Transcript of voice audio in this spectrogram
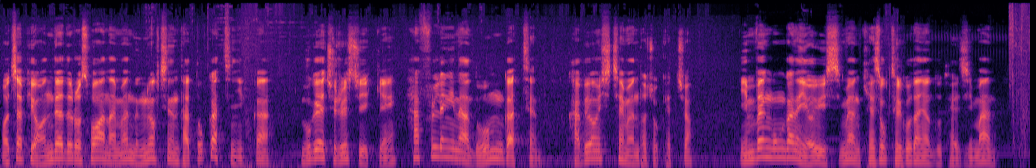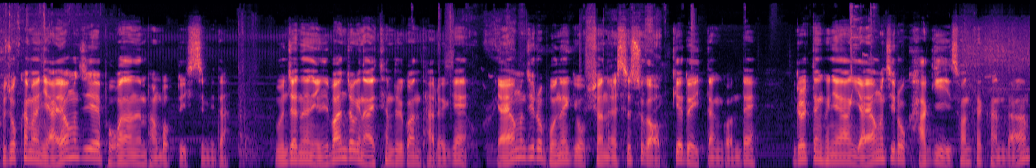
어차피 언데드로 소환하면 능력치는 다 똑같으니까 무게 줄일 수 있게 하플링이나 놈 같은 가벼운 시체면 더 좋겠죠. 인벤 공간에 여유 있으면 계속 들고 다녀도 되지만 부족하면 야영지에 보관하는 방법도 있습니다. 문제는 일반적인 아이템들과는 다르게 야영지로 보내기 옵션을 쓸 수가 없게 돼 있다는 건데 이럴 땐 그냥 야영지로 가기 선택한 다음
